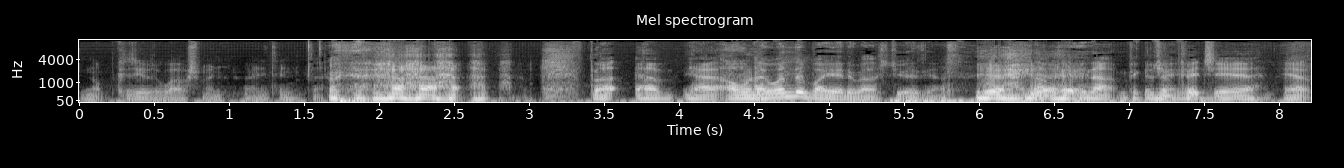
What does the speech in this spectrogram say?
not because he was a Welshman or anything, but, but um, yeah, I want I to. wondered why you had a Welsh jersey on. Yeah, That bit- in that in the picture, yeah, yeah.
